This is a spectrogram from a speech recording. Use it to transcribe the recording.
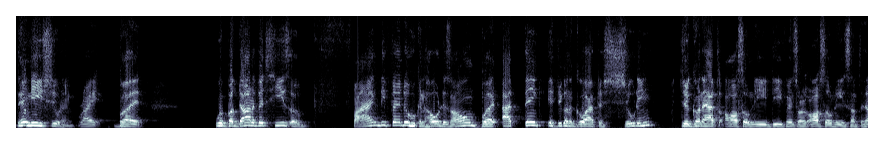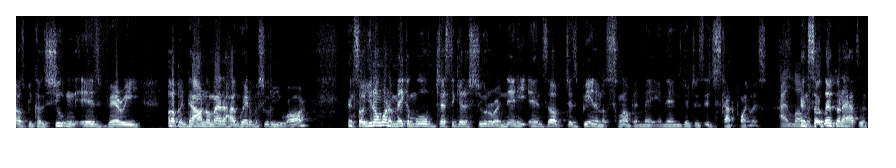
they need shooting, right? But with Bogdanovich, he's a fine defender who can hold his own. But I think if you're gonna go after shooting, you're gonna have to also need defense or also need something else because shooting is very up and down no matter how great of a shooter you are. And so you don't want to make a move just to get a shooter and then he ends up just being in a slump in May and then you're just it's just kind of pointless I love. and so they're gonna have to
